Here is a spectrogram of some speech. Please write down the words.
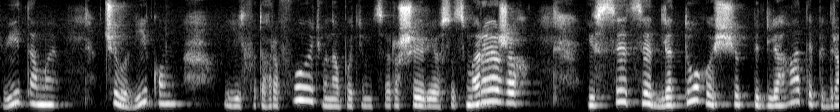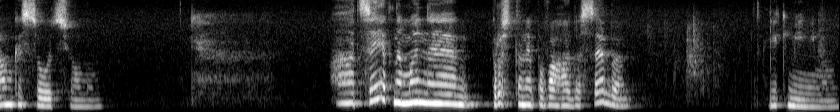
квітами, чоловіком. Їх фотографують, вона потім це розширює в соцмережах. І все це для того, щоб підлягати під рамки соціуму. А це, як на мене, просто неповага до себе, як мінімум.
